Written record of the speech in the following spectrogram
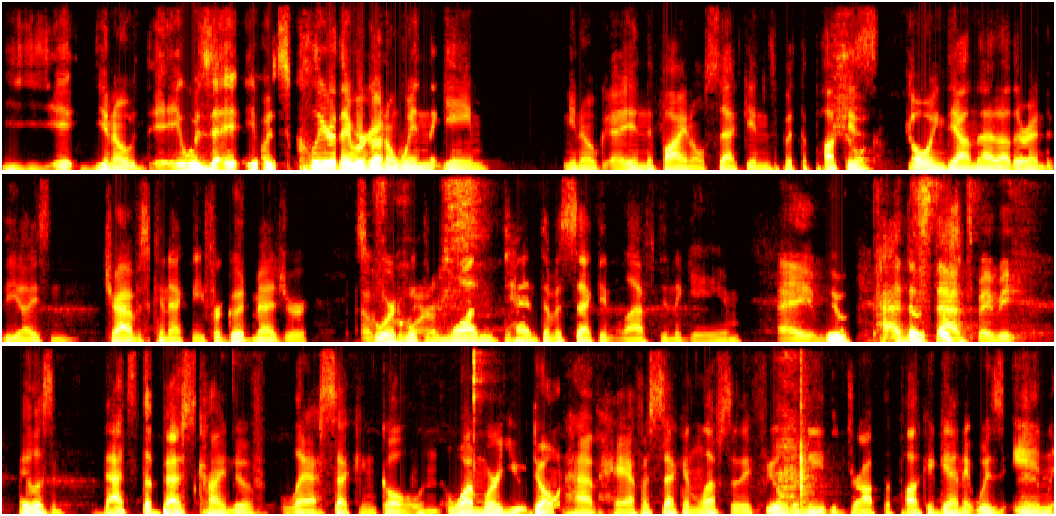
it, you know it was it, it was clear they were going to win the game you know in the final seconds but the puck is going down that other end of the ice and Travis Konecny for good measure scored with one tenth of a second left in the game Hey, Dude, pad the stats, baby. hey listen that's the best kind of last second goal and one where you don't have half a second left so they feel the need to drop the puck again it was in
